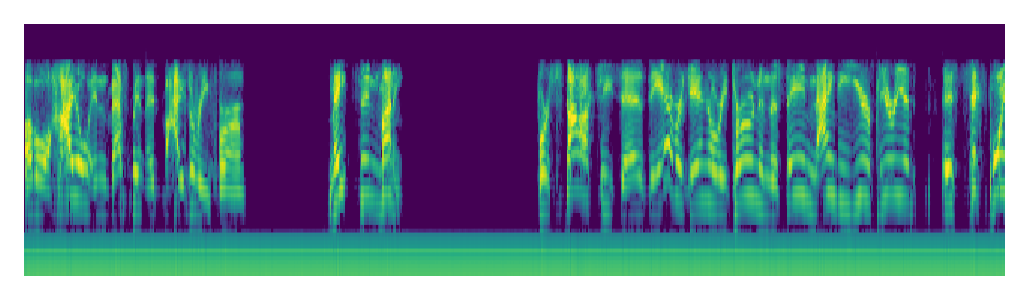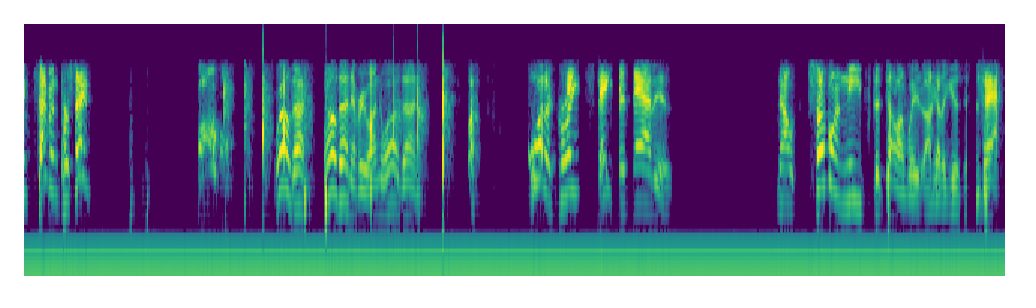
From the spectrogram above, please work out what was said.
of Ohio investment advisory firm Mason Money. For stocks, he says, the average annual return in the same 90 year period is 6.7%. Oh. Well done. Well done, everyone. Well done. What a great statement that is. Now, someone needs to tell him, wait, I got to get Zach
